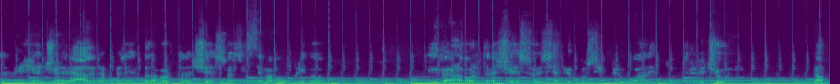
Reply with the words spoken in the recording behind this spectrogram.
la medicina generale rappresenta la porta d'accesso al sistema pubblico, devi fare una porta d'accesso che sia più possibile uguale in tutte le regioni, no?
